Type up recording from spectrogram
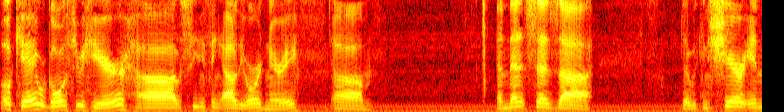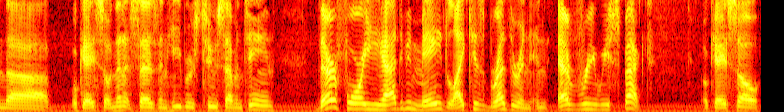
Okay, we're going through here. Uh, I don't see anything out of the ordinary. Um, and then it says uh, that we can share in the. Okay, so then it says in Hebrews two seventeen, therefore he had to be made like his brethren in every respect. Okay, so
